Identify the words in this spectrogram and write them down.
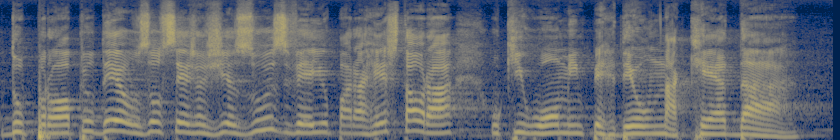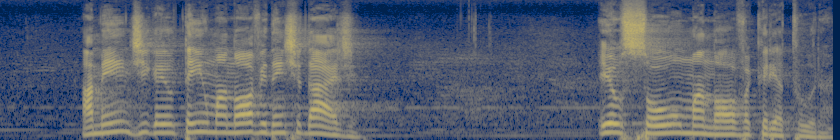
do próprio Deus. Ou seja, Jesus veio para restaurar o que o homem perdeu na queda. Amém? Diga, eu tenho uma nova identidade. Eu sou uma nova criatura.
